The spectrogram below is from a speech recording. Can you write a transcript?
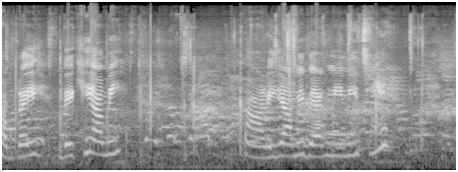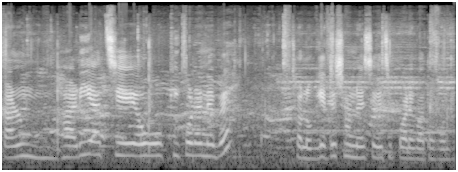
সবটাই দেখি আমি। আর এই যে আমি ব্যাগ নিয়ে নিয়েছি, কারণ ভারী আছে, ও কি করে নেবে? চলো গেটের সামনে এসে গেছি, পরে কথা বলব।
